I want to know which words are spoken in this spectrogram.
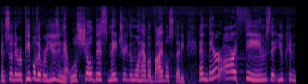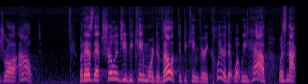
And so there were people that were using that. We'll show this matrix, then we'll have a Bible study. And there are themes that you can draw out. But as that trilogy became more developed, it became very clear that what we have was not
